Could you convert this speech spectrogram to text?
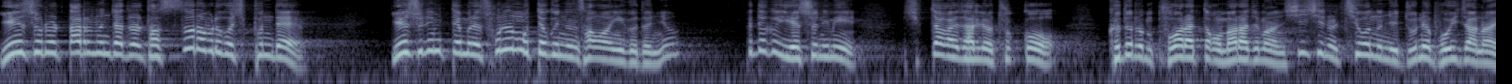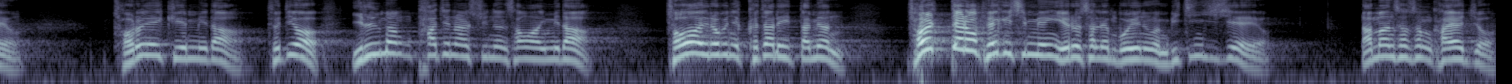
예수를 따르는 자들을 다 쓸어버리고 싶은데 예수님 때문에 손을 못 대고 있는 상황이거든요. 근데 그 예수님이 십자가에 달려 죽고 그들은 부활했다고 말하지만 시신을 치웠는지 눈에 보이잖아요. 절호의 기회입니다. 드디어 일망타진할 수 있는 상황입니다. 저와 여러분이 그 자리에 있다면 절대로 120명이 예루살렘 모이는 건 미친 짓이에요. 남한사성 가야죠.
